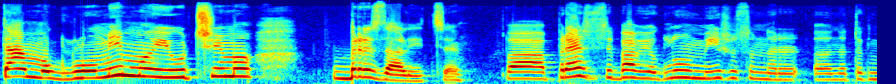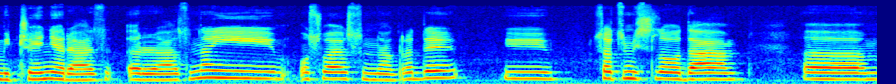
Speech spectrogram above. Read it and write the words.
tamo glumimo i učimo brzalice. Pa pre sam se bavio glumom i išao sam na, na takmičenja raz, razna i osvajao sam nagrade i sad sam mislila da um,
